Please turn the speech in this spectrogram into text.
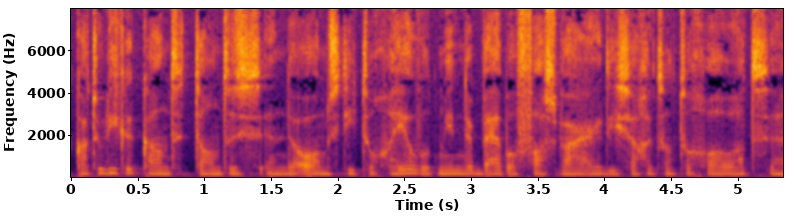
katholieke kant tantes en de ooms die toch heel wat minder bijbelvast waren. Die zag ik dan toch wel wat uh,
